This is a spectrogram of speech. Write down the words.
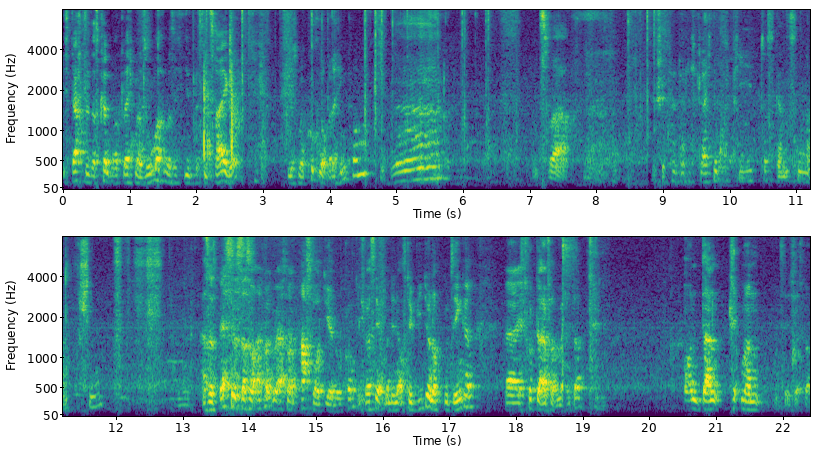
ich dachte, das könnten wir auch gleich mal so machen, dass ich die ein bisschen zeige. Ich muss mal gucken, ob wir da hinkommen. Und zwar. Wir schicken natürlich gleich eine Kopie des Ganzen nach China. Also das Beste ist, dass am Anfang nur erstmal ein Passwortdialog kommt. Ich weiß nicht, ob man den auf dem Video noch gut sehen kann. Äh, ich drücke da einfach mal Enter. Und dann kriegt man, sehe ich jetzt mal?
